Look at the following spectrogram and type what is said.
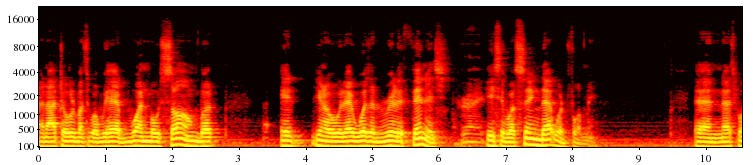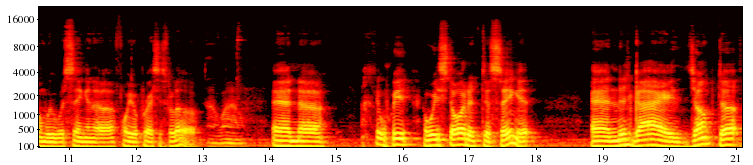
and I told him, I said, "Well, we had one more song, but it, you know, that wasn't really finished." Right. He said, "Well, sing that one for me." And that's when we were singing uh, "For Your Precious Love." Oh wow. and uh, we we started to sing it, and this guy jumped up,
